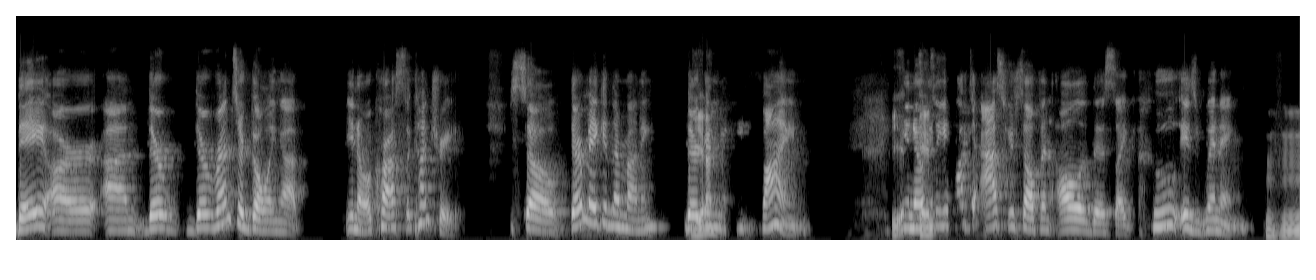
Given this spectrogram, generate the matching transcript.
they are um, their their rents are going up you know across the country so they're making their money they're Yeah. going to be fine Yeah, you know and- so you have to ask yourself in all of this like who is winning Mm-hmm.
